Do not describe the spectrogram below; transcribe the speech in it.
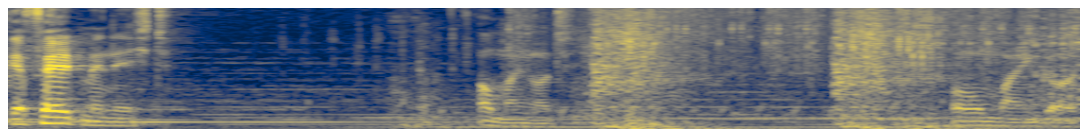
Gefällt mir nicht. Oh mein Gott. Oh mein Gott.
